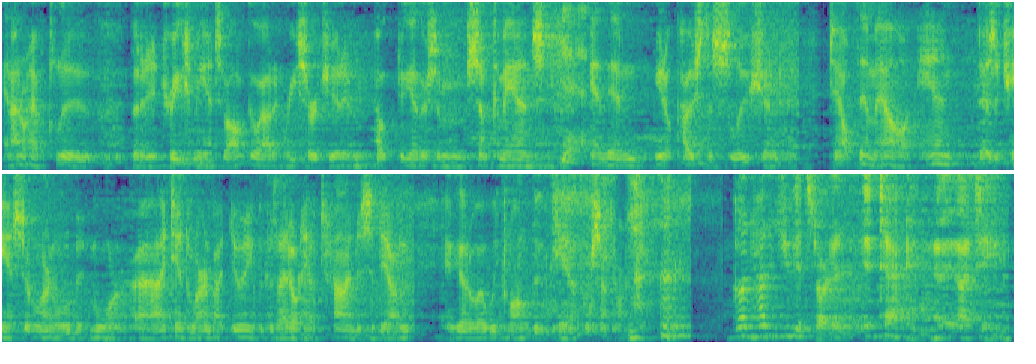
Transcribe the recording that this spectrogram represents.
and I don't have a clue, but it intrigues me, and so I'll go out and research it and poke together some some commands, yeah. and then you know post a solution to help them out and as a chance to learn a little bit more. Uh, I tend to learn by doing because I don't have time to sit down and go to a week long boot camp or something. Glenn, how did you get started in tech and in IT?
